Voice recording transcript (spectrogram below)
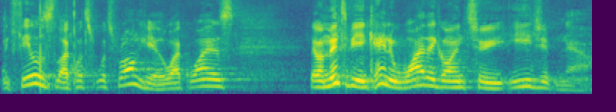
It feels like what's, what's wrong here? Like, why is. They were meant to be in Canaan. Why are they going to Egypt now?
